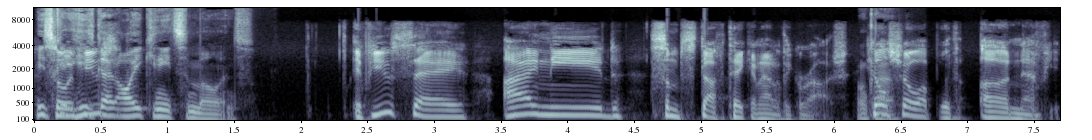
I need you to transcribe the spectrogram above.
He's So he's you- got all you can eat Samoans. If you say I need some stuff taken out of the garage, Okay. he'll show up with a nephew.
